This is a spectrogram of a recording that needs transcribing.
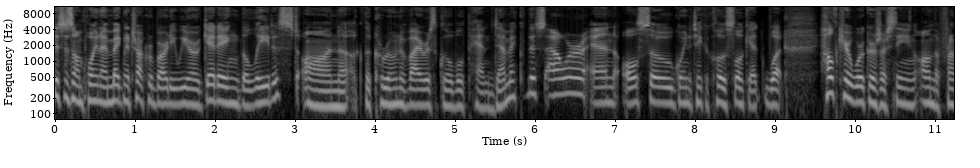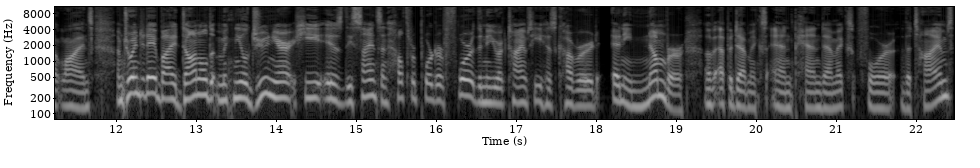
This is On Point. I'm Meghna Chakrabarti. We are getting the latest on uh, the coronavirus global pandemic this hour and also going to take a close look at what healthcare workers are seeing on the front lines. I'm joined today by Donald McNeil Jr. He is the science and health reporter for the New York Times. He has covered any number of epidemics and pandemics for the Times.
